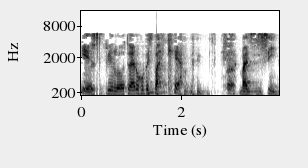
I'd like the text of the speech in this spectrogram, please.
E esse piloto era o Rubens Barrichello. É. Mas, sim,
